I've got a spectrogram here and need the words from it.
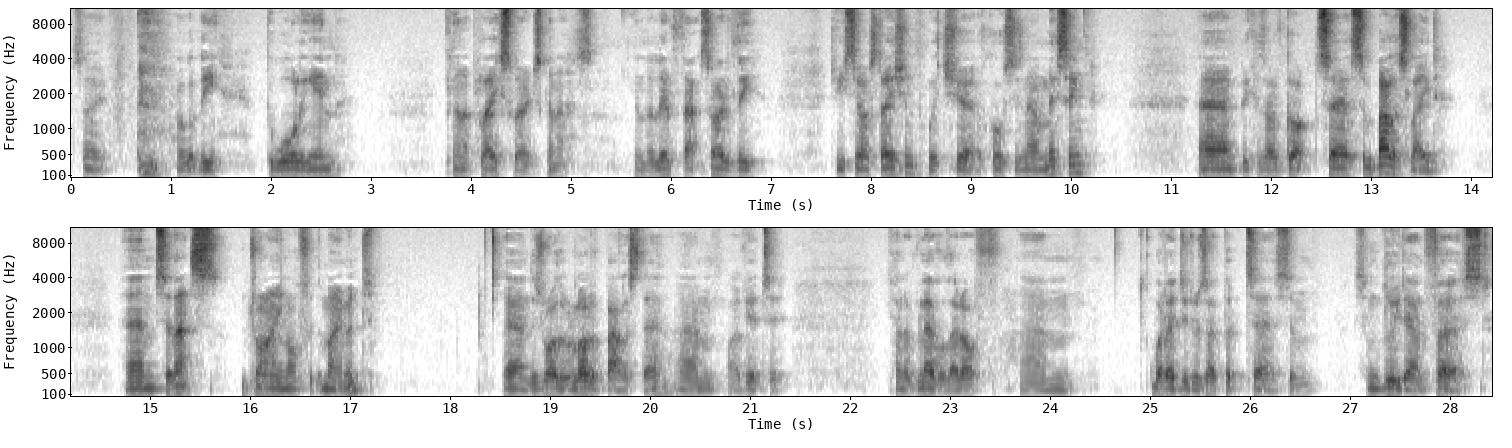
So I've got the the walling in kind of place where it's gonna gonna live that side of the GCR station, which uh, of course is now missing uh, because I've got uh, some ballast laid. Um, so that's drying off at the moment. And there's rather a lot of ballast there. Um, I've yet to kind of level that off. Um, what I did was I put uh, some some glue down first.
